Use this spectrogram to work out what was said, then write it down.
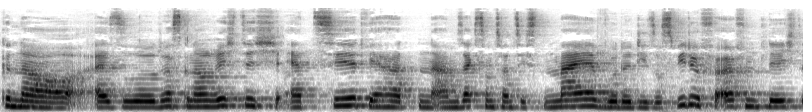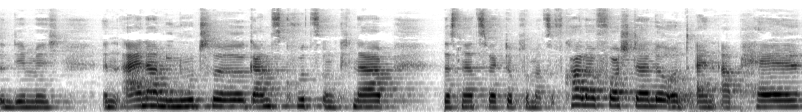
Genau, also du hast genau richtig erzählt. Wir hatten am 26. Mai wurde dieses Video veröffentlicht, in dem ich in einer Minute ganz kurz und knapp das Netzwerk Diplomats of Color vorstelle und einen Appell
